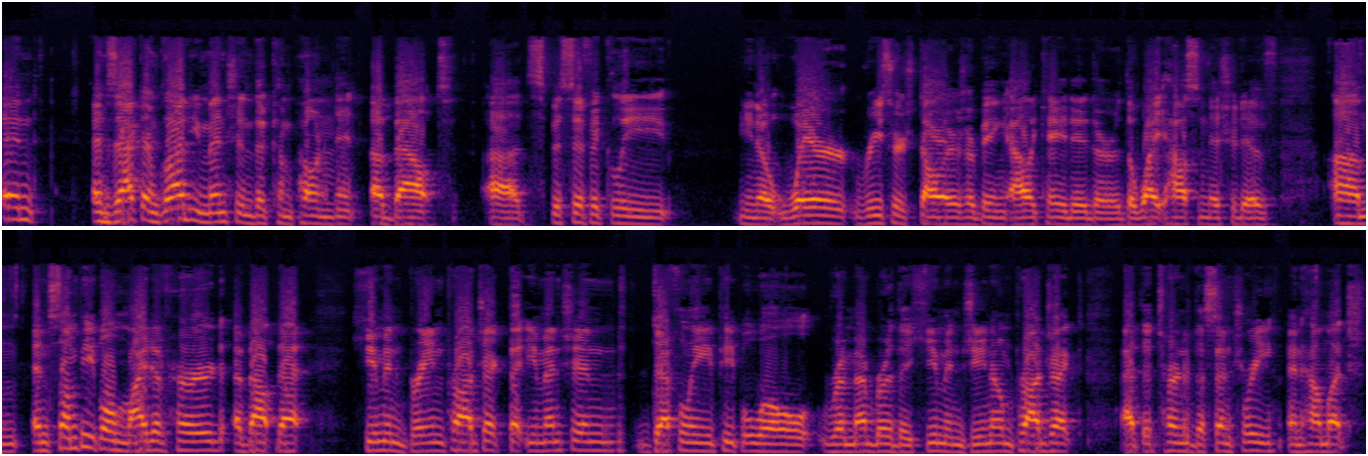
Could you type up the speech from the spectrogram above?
And and Zach, I'm glad you mentioned the component about uh, specifically, you know, where research dollars are being allocated or the White House initiative. Um, and some people might have heard about that Human Brain Project that you mentioned. Definitely, people will remember the Human Genome Project at the turn of the century and how much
